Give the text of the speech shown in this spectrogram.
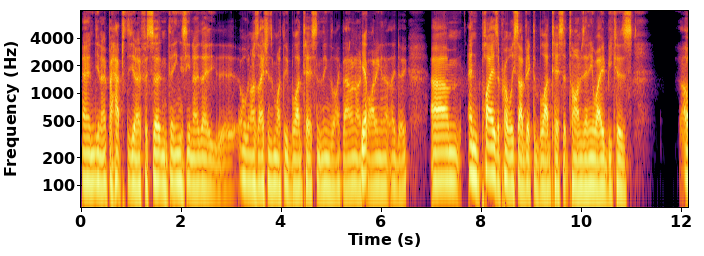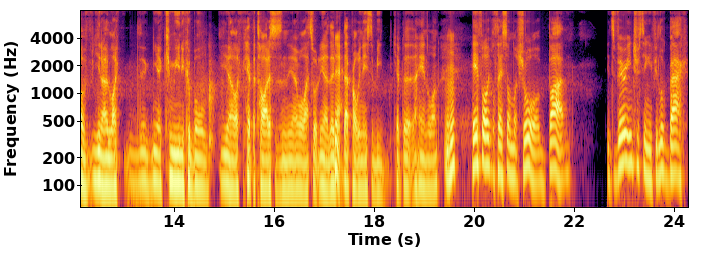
And you know, perhaps you know, for certain things, you know, they uh, organisations might do blood tests and things like that. I know Yep. fighting and that they do. Um, and players are probably subject to blood tests at times anyway because of you know like the you know communicable you know like hepatitis and you know all that sort. You know they, Yeah. that probably needs to be kept a, a handle on. Mhm. Hair follicle tests, I'm not sure, but it's very interesting if you look back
